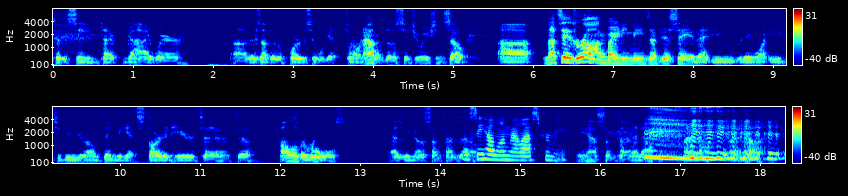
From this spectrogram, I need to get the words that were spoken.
to the scene type guy where uh, there's other reporters who will get thrown out of those situations. So. Uh, not saying it's wrong by any means. I'm just saying that you they want you to do your own thing to get started here to to follow the rules. As we know, sometimes I We'll don't- see how long that lasts for me. Yeah, sometimes I know. I know. I know.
